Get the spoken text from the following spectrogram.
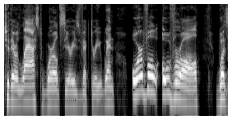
to their last World Series victory when Orville Overall was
